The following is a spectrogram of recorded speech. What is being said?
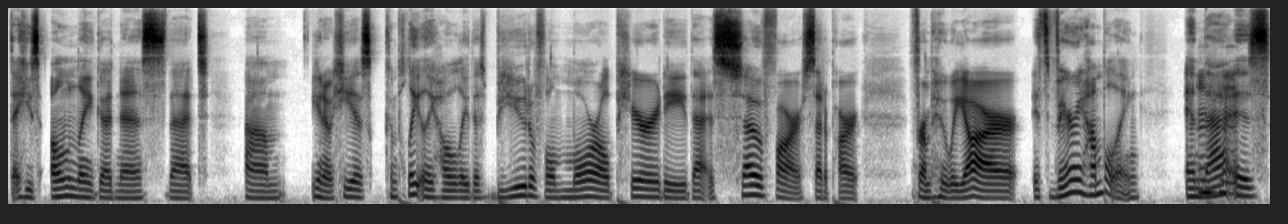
that He's only goodness, that, um, you know, He is completely holy, this beautiful moral purity that is so far set apart from who we are. It's very humbling. And that mm-hmm. is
